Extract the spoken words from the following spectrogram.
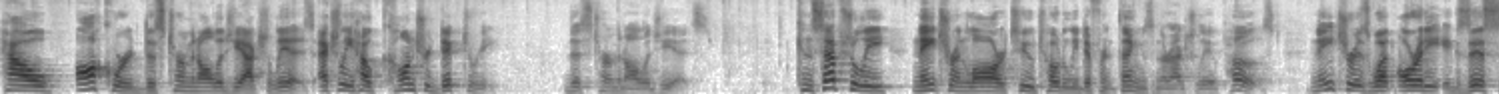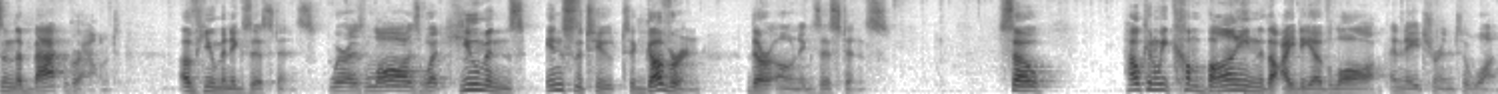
how awkward this terminology actually is, actually, how contradictory this terminology is. Conceptually, nature and law are two totally different things, and they're actually opposed. Nature is what already exists in the background of human existence, whereas law is what humans institute to govern their own existence. So, how can we combine the idea of law and nature into one?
